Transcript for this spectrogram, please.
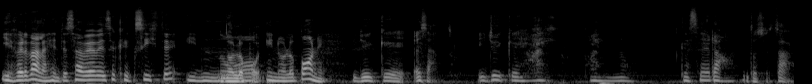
Y es verdad, la gente sabe a veces que existe y no, No lo pone. y no lo pone. Y yo y que, exacto. Y yo y que, ay, ay, no, ¿qué será? Entonces, ¿sabes?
